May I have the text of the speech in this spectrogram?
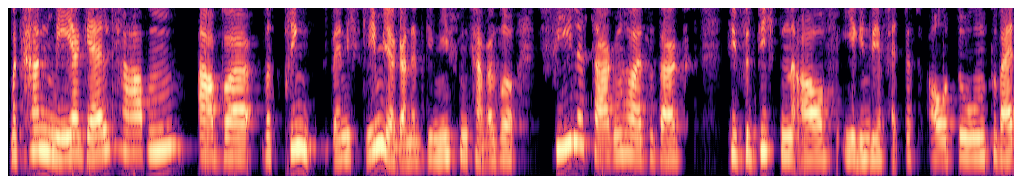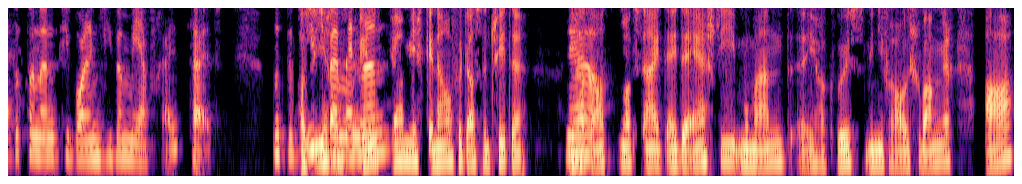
man kann mehr Geld haben, aber was bringt's, wenn ich das Leben ja gar nicht genießen kann? Also viele sagen heutzutage, sie verzichten auf irgendwie ein fettes Auto und so weiter, sondern sie wollen lieber mehr Freizeit. Und das also ist ich bei Männern. Ich habe mich genau für das entschieden. Ja. Ich habe damals mal gesagt, ey, der erste Moment, äh, ich habe gewusst, meine Frau ist schwanger. A,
